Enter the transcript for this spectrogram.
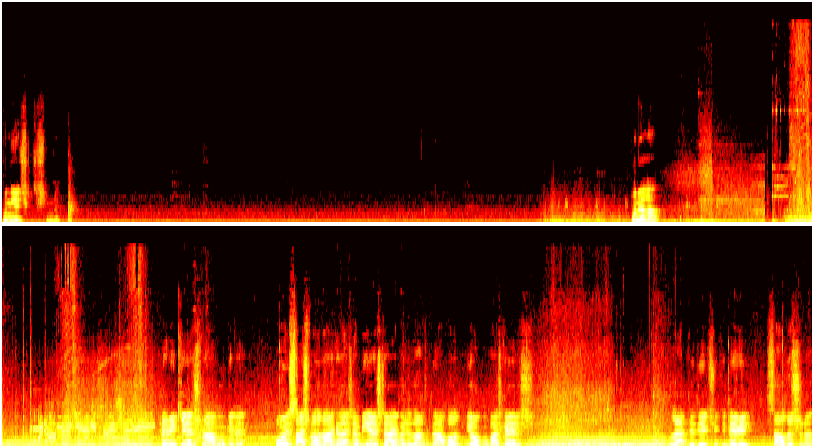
Bu niye çıktı şimdi? Bu ne lan? Deminki yarışma ha bu gene. Oyun saçmaladı arkadaşlar. Bir yarış daha yapacağız artık. Ne yapalım? Yok bu başka yarış. Lapli değil çünkü. Neville saldır şuna.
